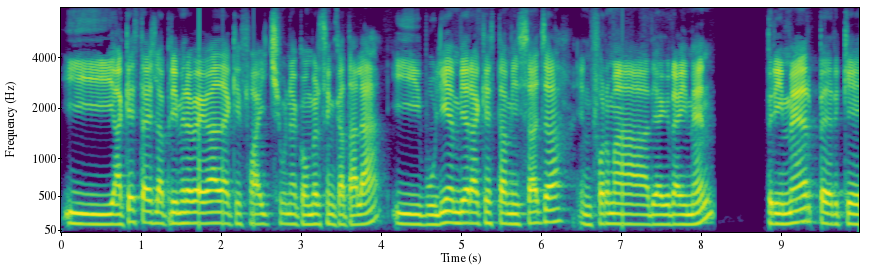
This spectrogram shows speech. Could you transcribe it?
I aquesta és la primera vegada que faig una conversa en català i volia enviar aquesta missatge en forma d'agraïment. Primer perquè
